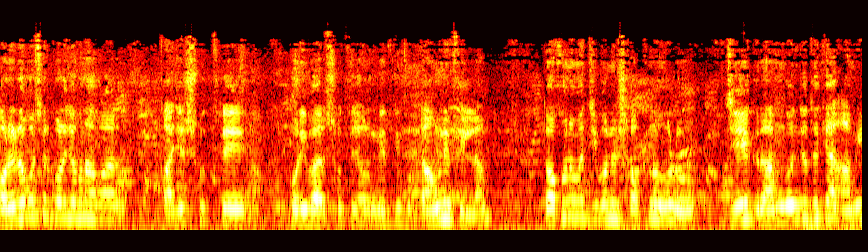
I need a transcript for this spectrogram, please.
পনেরো বছর পরে যখন আবার কাজের সূত্রে, পরিবার সূত্রে যখন মেদিনীপুর টাউনে ফিরলাম তখন আমার জীবনের স্বপ্ন হলো যে গ্রামগঞ্জ থেকে আমি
